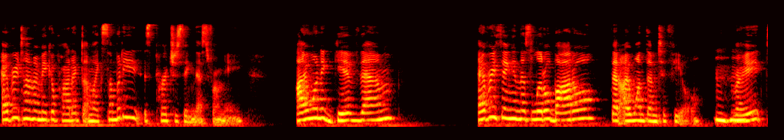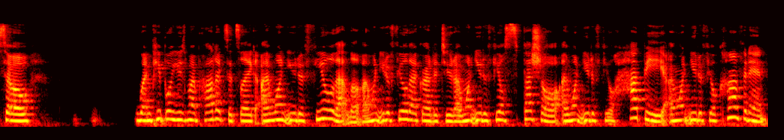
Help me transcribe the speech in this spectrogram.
every time I make a product, I'm like somebody is purchasing this from me. I want to give them everything in this little bottle that I want them to feel, Mhm. right? So when people use my products, it's like, I want you to feel that love. I want you to feel that gratitude. I want you to feel special. I want you to feel happy. I want you to feel confident.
